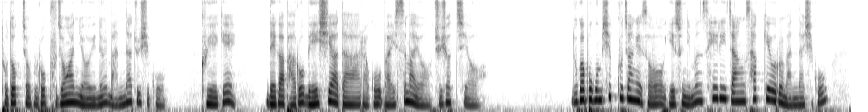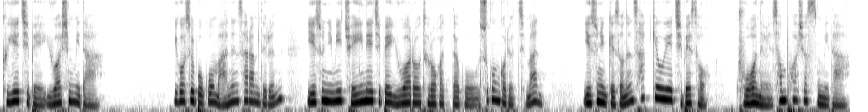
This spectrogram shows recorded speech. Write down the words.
도덕적으로 부정한 여인을 만나 주시고 그에게 내가 바로 메시아다라고 말씀하여 주셨지요. 누가복음 19장에서 예수님은 세리장 사개오를 만나시고 그의 집에 유하십니다. 이것을 보고 많은 사람들은 예수님이 죄인의 집에 유하러 들어갔다고 수군거렸지만 예수님께서는 사개오의 집에서 구원을 선포하셨습니다.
